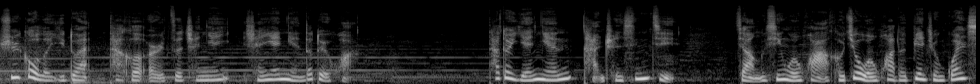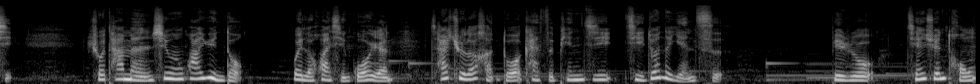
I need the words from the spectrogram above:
虚构了一段他和儿子陈年陈延年的对话。他对延年坦诚心迹，讲新文化和旧文化的辩证关系，说他们新文化运动为了唤醒国人，采取了很多看似偏激极端的言辞，比如钱玄同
